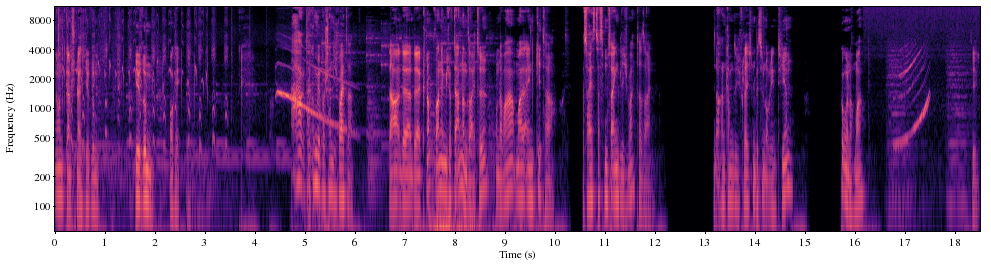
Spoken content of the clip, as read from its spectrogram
Und ganz schnell hier rüben. Hier rüben. Okay. Ah, da kommen wir wahrscheinlich weiter. Da, der, der Knopf war nämlich auf der anderen Seite und da war mal ein Gitter. Das heißt, das muss eigentlich weiter sein. Daran kann man sich vielleicht ein bisschen orientieren. Gucken wir nochmal. Sieht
